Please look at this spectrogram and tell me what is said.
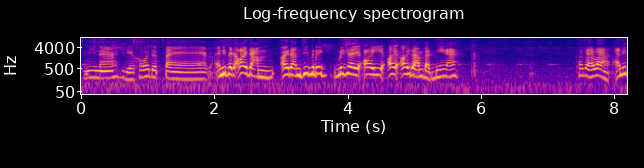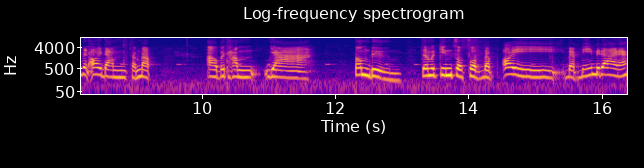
อันนี้นะ เดี๋ยวเขาก็จะแตก อันนี้เป็นอ้อยดำอ้อยดำที่ไม่ได้ไม่ใช่อ้อยอ้อยอ้อยดำแบบนี้นะ เข้าใจป่ะ อันนี้เป็นอ้อยดำสำหรับเอาไปทำยาต้มดื่ม จะมากินสดๆแบบอ้อยแบบนี้ไม่ได้นะ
